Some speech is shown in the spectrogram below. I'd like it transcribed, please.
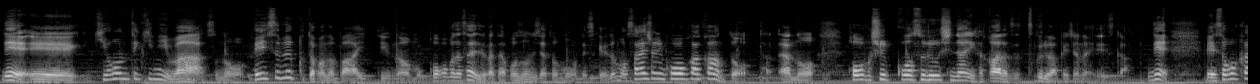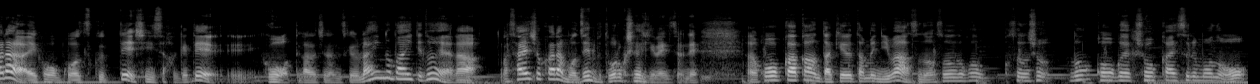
で、えー基本的には、その、Facebook とかの場合っていうのは、もう広告出されてる方はご存知だと思うんですけれども、最初に広告アカウント、あの、広告出稿するしないに関わらず作るわけじゃないですか。で、えーそこから、えー広告を作って、審査かけて、えー、GO って形なんですけど、LINE の場合ってどうやら、最初からもう全部登録しなきゃいけないんですよね。あの広告アカウント開けるためには、その、その、その、その広告で紹介するものを、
